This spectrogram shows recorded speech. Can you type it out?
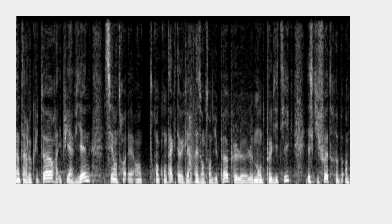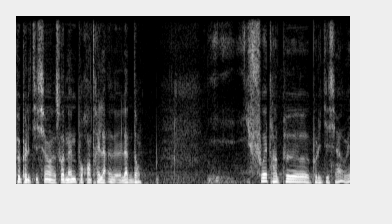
interlocuteurs, et puis à Vienne, c'est entrer en contact avec les représentants du peuple, le, monde politique. Est-ce qu'il faut être un peu politicien soi-même pour rentrer euh, là-dedans? Il faut être un peu politicien, oui,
